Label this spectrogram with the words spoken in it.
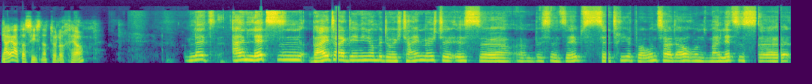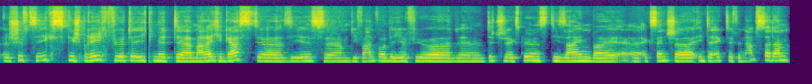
Ja, ja, das ist natürlich, ja. Einen letzten Beitrag, den ich noch mit euch teilen möchte, ist äh, ein bisschen selbstzentriert bei uns halt auch. Und mein letztes äh, Shift CX-Gespräch führte ich mit der Mareiche Gast. Äh, sie ist ähm, die Verantwortliche für den Digital Experience Design bei äh, Accenture Interactive in Amsterdam.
